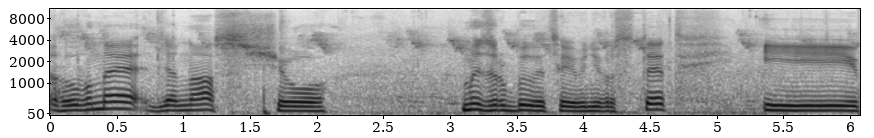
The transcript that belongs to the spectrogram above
головне для нас, що ми зробили цей університет і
